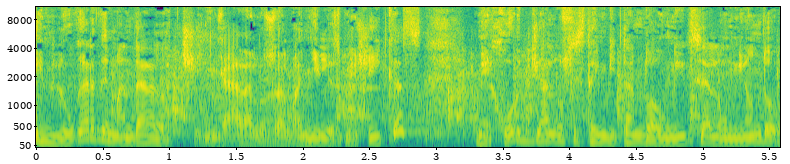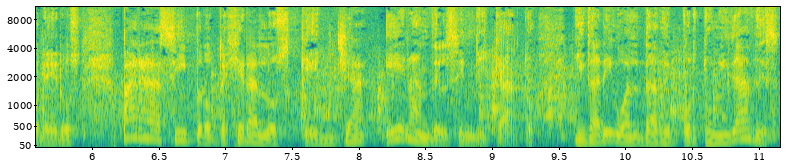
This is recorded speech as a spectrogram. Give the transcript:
en lugar de mandar a la chingada a los albañiles mexicas, mejor ya los está invitando a unirse a la Unión de Obreros para así proteger a los que ya eran del sindicato y dar igualdad de oportunidades.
